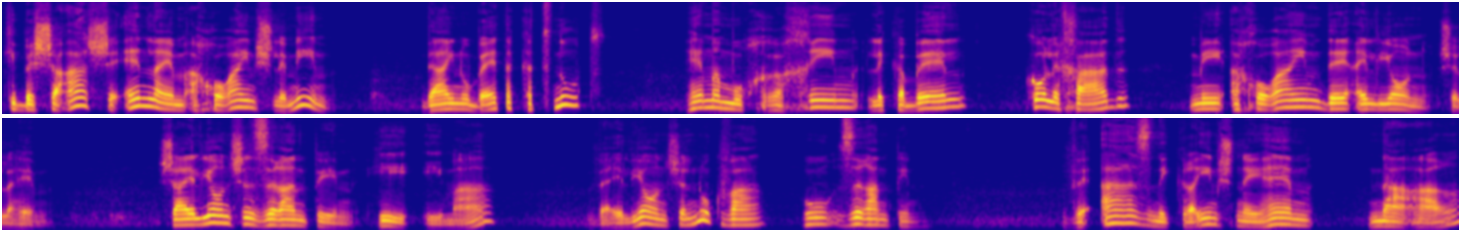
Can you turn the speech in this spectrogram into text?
כי בשעה שאין להם אחוריים שלמים, דהיינו בעת הקטנות, הם המוכרחים לקבל כל אחד מאחוריים דעליון שלהם. שהעליון של זרנפין היא אימא, והעליון של נוקבה הוא זרנפין. ואז נקראים שניהם נער,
